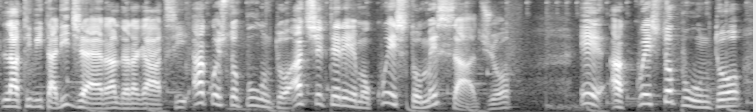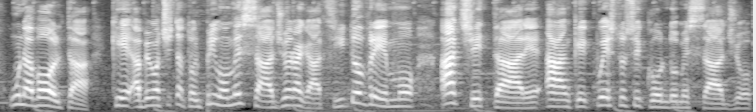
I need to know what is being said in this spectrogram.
l'attività di Gerald, ragazzi. A questo punto accetteremo questo messaggio e a questo punto una volta che abbiamo accettato il primo messaggio ragazzi dovremmo accettare anche questo secondo messaggio.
